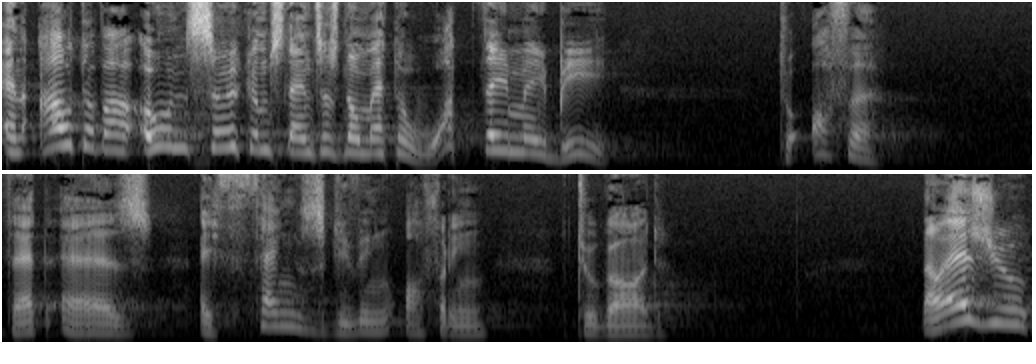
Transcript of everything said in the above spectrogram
and out of our own circumstances, no matter what they may be, to offer that as a thanksgiving offering to God. Now, as you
